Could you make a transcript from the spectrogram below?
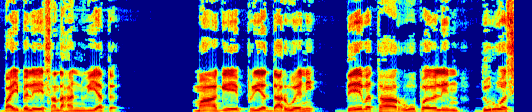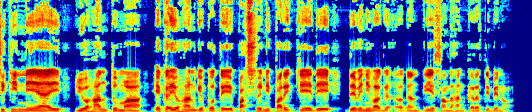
බයිබලයේ සඳහන් වී ඇත. මාගේ ප්‍රිය දරුවනි දේවතා රූපවලින් දුරුව සිටින්නේ යයි යොහන්තුමා එක යොහන්ගේ පොතේ පස්වනි පරිච්චේදේ දෙවැනි වගන්තිය සඳහන් කර තිබෙනවා.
